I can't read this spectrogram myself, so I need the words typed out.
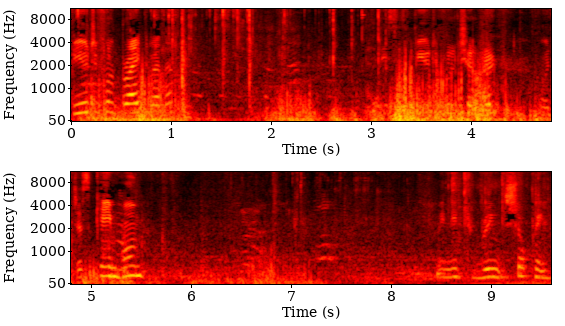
Beautiful bright weather children. Who just came home. We need to bring shopping.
